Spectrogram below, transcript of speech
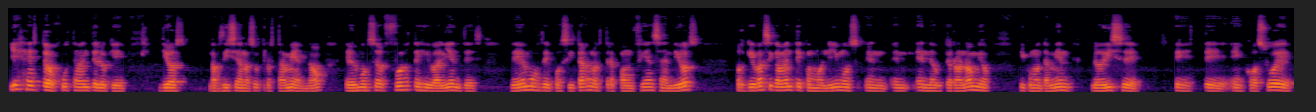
Y es esto justamente lo que Dios nos dice a nosotros también, ¿no? Debemos ser fuertes y valientes, debemos depositar nuestra confianza en Dios, porque básicamente como leímos en, Deuteronomio y como también lo dice este, en Josué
